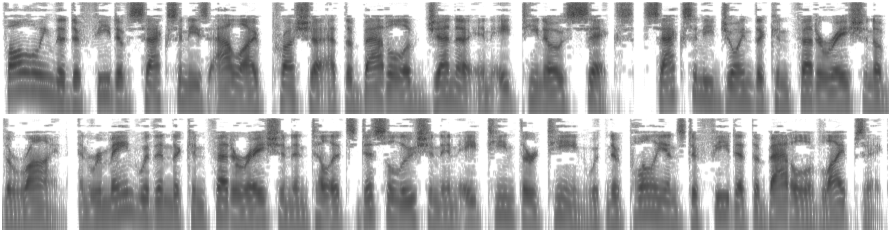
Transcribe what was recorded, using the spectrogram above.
Following the defeat of Saxony's ally Prussia at the Battle of Jena in 1806, Saxony joined the Confederation of the Rhine, and remained within the Confederation until its dissolution in 1813 with Napoleon's defeat at the Battle of Leipzig.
